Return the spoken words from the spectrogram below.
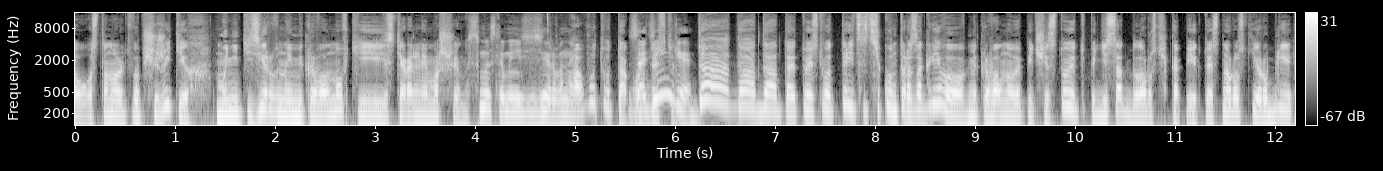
устанавливать в общежитиях монетизированные микроволновки и стиральные машины. В смысле монетизированные? А вот, вот так За вот. деньги? Есть, да, да, да, да. То есть вот 30 секунд разогрева в микроволновой печи стоит 50 белорусских копеек. То есть на русские рубли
